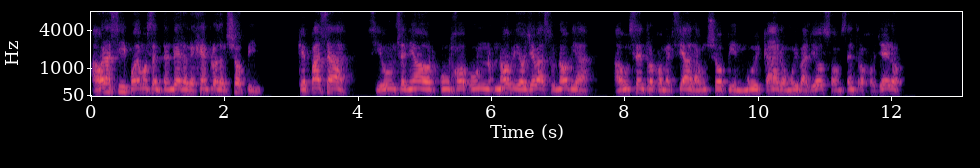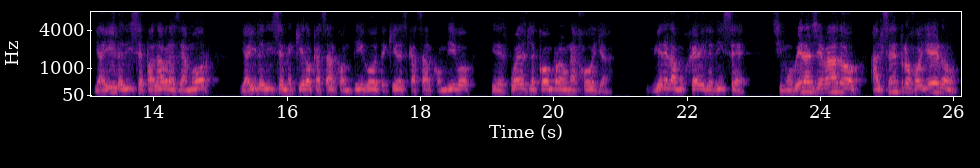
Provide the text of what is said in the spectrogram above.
ahora sí podemos entender el ejemplo del shopping. ¿Qué pasa si un señor, un, novio lleva a su novia a un centro comercial, a un shopping muy caro, muy valioso, a un centro joyero, y ahí le dice palabras de amor, y ahí le dice, me quiero casar contigo, te quieres casar conmigo, y después le compra una joya. Y viene la mujer y le dice, si me hubieras llevado al centro joyero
